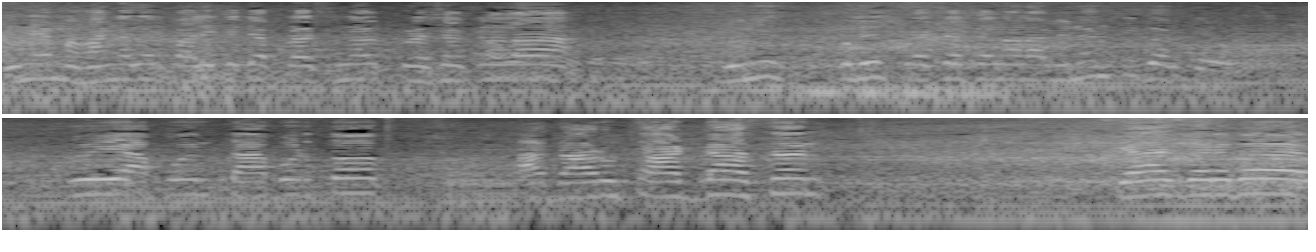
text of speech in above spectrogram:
पुणे महानगरपालिकेच्या प्रश्न प्रशासनाला पोलीस पोलीस प्रशासनाला विनंती करतो. की आपण ताबडतोब हा दारूचा अड्डा असन त्याचबरोबर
